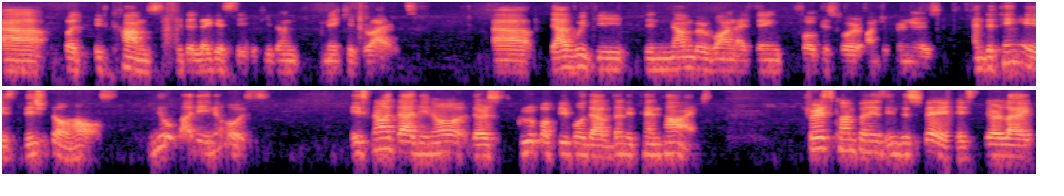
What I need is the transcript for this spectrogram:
uh, but it comes with a legacy if you don't make it right. Uh, that would be the number one, I think, focus for entrepreneurs. And the thing is, digital health, nobody knows. It's not that, you know, there's a group of people that have done it 10 times first companies in this space, they're like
